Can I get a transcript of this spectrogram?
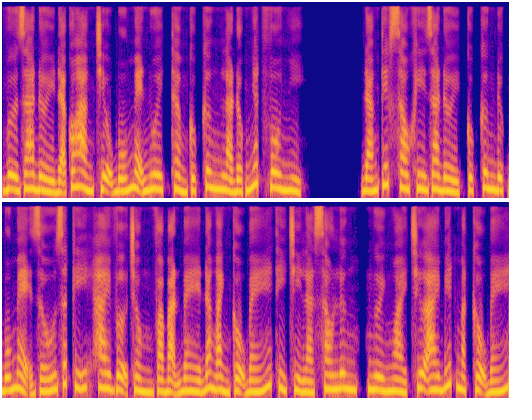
Vừa ra đời đã có hàng triệu bố mẹ nuôi, thẩm cục cưng là độc nhất vô nhị. Đáng tiếc sau khi ra đời, cục cưng được bố mẹ giấu rất kỹ, hai vợ chồng và bạn bè đăng ảnh cậu bé thì chỉ là sau lưng, người ngoài chưa ai biết mặt cậu bé.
